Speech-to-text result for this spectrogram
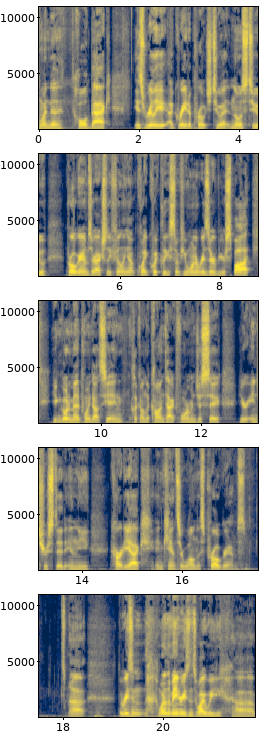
when to hold back, is really a great approach to it. And those two programs are actually filling up quite quickly. So if you want to reserve your spot, you can go to medpoint.ca and click on the contact form and just say you're interested in the cardiac and cancer wellness programs. Uh, the reason, one of the main reasons why we uh,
